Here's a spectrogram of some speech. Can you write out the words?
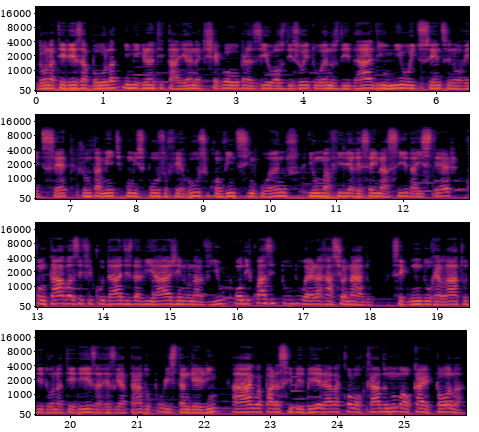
Dona Teresa Bola, imigrante italiana que chegou ao Brasil aos 18 anos de idade em 1897, juntamente com o esposo Ferruço com 25 anos e uma filha recém-nascida, Esther, contava as dificuldades da viagem no navio, onde quase tudo era racionado. Segundo o relato de Dona Teresa resgatado por Stangerlin, a água para se beber era colocada numa cartola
